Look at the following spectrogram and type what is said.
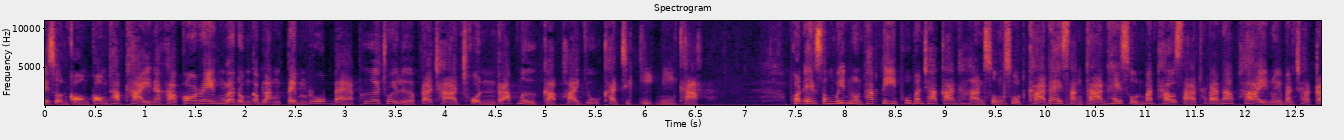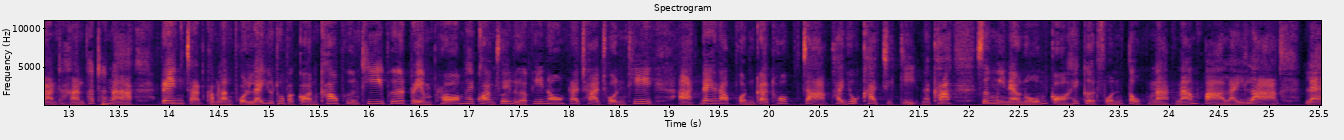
ในส่วนของกองทัพไทยนะคะ ก็เร่งระดมกำลังเต็มรูปแบบเพื่อช่วยเหลือประชาชนรับมือกับพายุคาจิกินี้ค่ะ พลเอกทรงวิทย์หนุนพักดีผู้บัญชาการทหารสูงสุดค่ะได้สั่งการให้ศูนย์บรรเทาสาธารณภัยหน่วยบัญชาการทหารพัฒนา เร่งจัดกำลังพลและยุทโธปกรณ์เข้าพื้นที่เพื่อเตรียมพร้อมให้ความช่วยเหลือพี่น้องประชาชนที่อาจได้รับผลกระทบจากพายุคาจิกินะคะ ซึ่งมีแนวโน้มก่อให้เกิดฝนตกหนักน้ำป่าไหลหลาก และ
